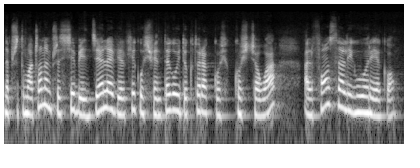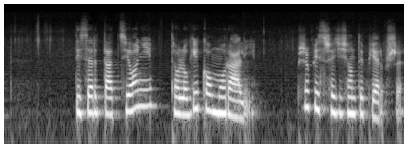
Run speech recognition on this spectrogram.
na przetłumaczonym przez siebie dziele wielkiego świętego i doktora ko Kościoła Alfonsa Liguoriego Dissertazioni Teologico Morali Przypis 61.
